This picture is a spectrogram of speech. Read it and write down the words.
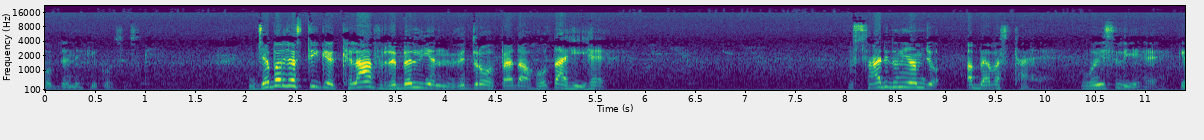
थोप देने की कोशिश की। ज़बरदस्ती के खिलाफ रिबेलियन विद्रोह पैदा होता ही है। सारी दुनिया में जो अव्यवस्था है, वो इसलिए है कि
